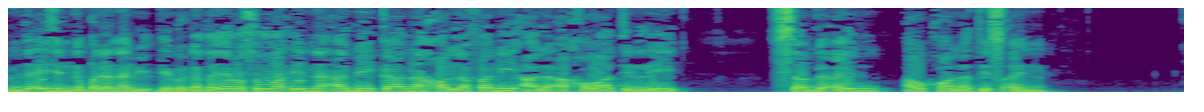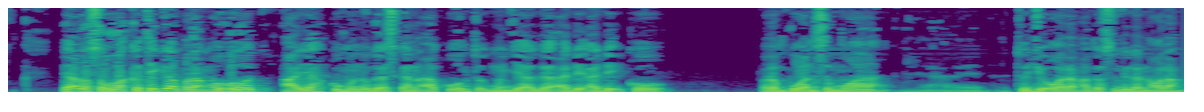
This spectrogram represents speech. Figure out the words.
minta izin kepada Nabi. Dia berkata, "Ya Rasulullah, inna abi kana khallafani ala akhwatin li sab'in aw qala tis'in." Ya Rasulullah, ketika perang Uhud, ayahku menugaskan aku untuk menjaga adik-adikku perempuan semua ya, tujuh orang atau sembilan orang.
